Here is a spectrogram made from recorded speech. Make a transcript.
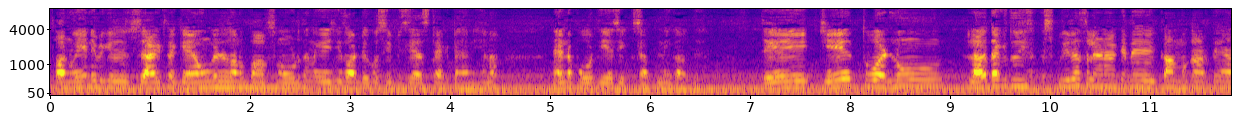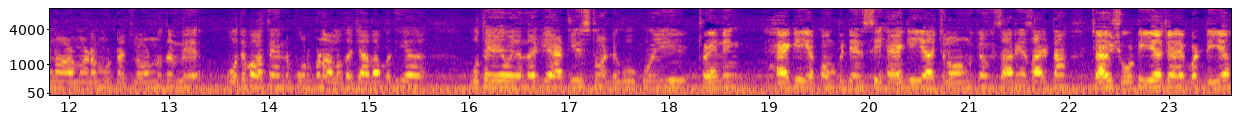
ਤੁਹਾਨੂੰ ਇਹ ਨਹੀਂ ਵੀ ਕਿ ਸਾਈਟ ਤੇ ਗਏ ਹੋਵੋਗੇ ਤੇ ਤੁਹਾਨੂੰ ਵਾਪਸ ਮੋੜ ਦੇਣਗੇ ਜੀ, ਤੁਹਾਡੇ ਕੋਲ CPCS ਟਿਕਟ ਹੈ ਨਹੀਂ ਹਨਾ? N4 ਦੀ ਅਸੀਂ ਐਕਸੈਪਟ ਨਹੀਂ ਕਰਦੇ। ਤੇ ਜੇ ਤੁਹਾਨੂੰ ਲੱਗਦਾ ਕਿ ਤੁਸੀਂ ਐਕਸਪੀਰੀਅੰਸ ਲੈਣਾ, ਕਿਤੇ ਕੰਮ ਕਰਦੇ ਆ ਨਾਲ ਮਾੜਾ ਮੋਟਾ ਚਲਾਉਣ ਨੂੰ, ਤਾਂ ਮੈਂ ਉਹਦੇ ਵਾਸਤੇ N4 ਬਣਾ ਲਓ ਤਾਂ ਜ਼ਿਆਦਾ ਵਧੀਆ ਉਤੇ ਇਹ ਹੋ ਜਾਂਦਾ ਕਿ ਐਟਲੀਸਟ ਤੁਹਾਡੇ ਕੋਲ ਕੋਈ ਟ੍ਰੇਨਿੰਗ ਹੈਗੀ ਆ ਕੰਪੀਟੈਂਸੀ ਹੈਗੀ ਆ ਚਲਾਉਣ ਨੂੰ, ਕਿਉਂਕਿ ਸਾਰੀਆਂ ਸਾਈਟਾਂ, ਚਾਹੇ ਛੋਟੀ ਆ, ਚਾਹੇ ਵੱਡੀ ਆ,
